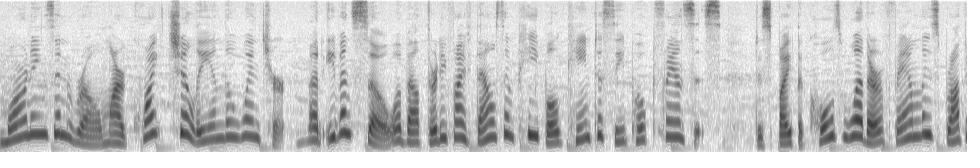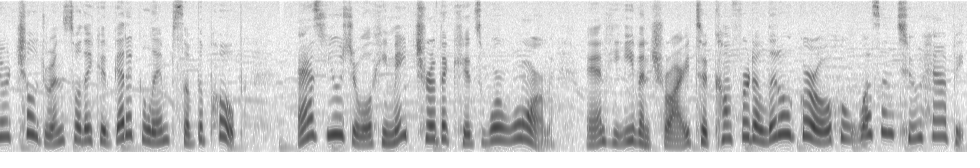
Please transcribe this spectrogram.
Mornings in Rome are quite chilly in the winter, but even so, about 35,000 people came to see Pope Francis. Despite the cold weather, families brought their children so they could get a glimpse of the Pope. As usual, he made sure the kids were warm, and he even tried to comfort a little girl who wasn't too happy.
